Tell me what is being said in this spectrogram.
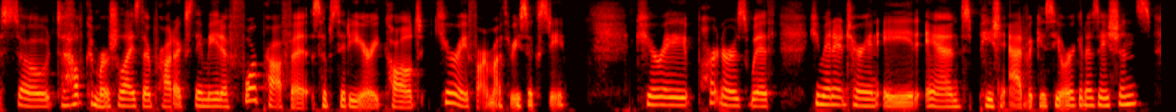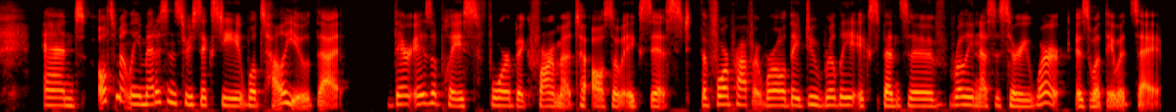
So, to help commercialize their products, they made a for profit subsidiary called Cure Pharma 360. Cure partners with humanitarian aid and patient advocacy organizations. And ultimately, Medicines 360 will tell you that there is a place for big pharma to also exist. The for profit world, they do really expensive, really necessary work, is what they would say.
